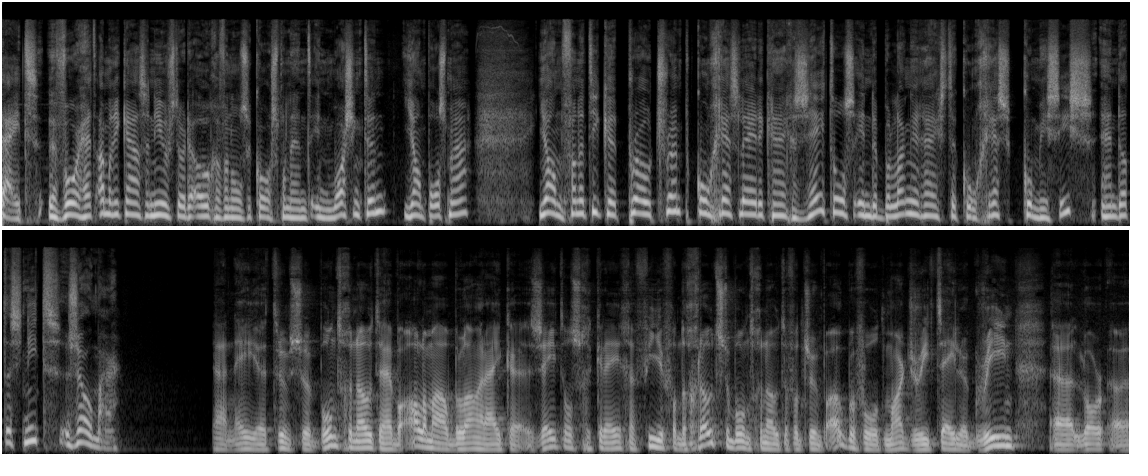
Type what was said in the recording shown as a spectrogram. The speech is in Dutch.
Tijd voor het Amerikaanse nieuws door de ogen van onze correspondent in Washington, Jan Posma. Jan, fanatieke pro-Trump-congresleden krijgen zetels in de belangrijkste congrescommissies. En dat is niet zomaar. Ja, nee, eh, Trumps eh, bondgenoten hebben allemaal belangrijke zetels gekregen. Vier van de grootste bondgenoten van Trump ook. Bijvoorbeeld Marjorie Taylor Greene, uh,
